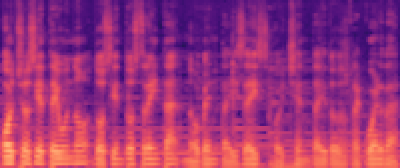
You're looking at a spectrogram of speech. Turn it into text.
871 230 96 82. Recuerda,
